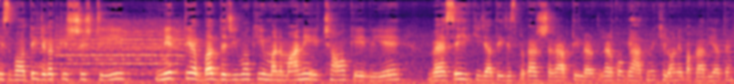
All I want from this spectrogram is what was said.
इस भौतिक जगत की सृष्टि नित्य बद्ध जीवों की मनमानी इच्छाओं के लिए वैसे ही की जाती जिस प्रकार शरारती लड़, लड़कों के हाथ में खिलौने पकड़ा दिए जाते हैं।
